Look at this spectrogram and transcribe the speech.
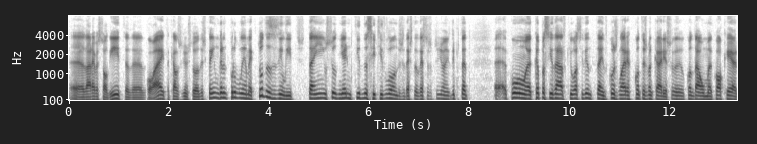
uh, da Arábia Saudita, da Kuwait, aquelas regiões todas, que têm um grande problema, é que todas as elites têm o seu dinheiro metido na City de Londres, desta, destas regiões, e portanto, uh, com a capacidade que o Ocidente tem de congelar contas bancárias quando há uma qualquer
